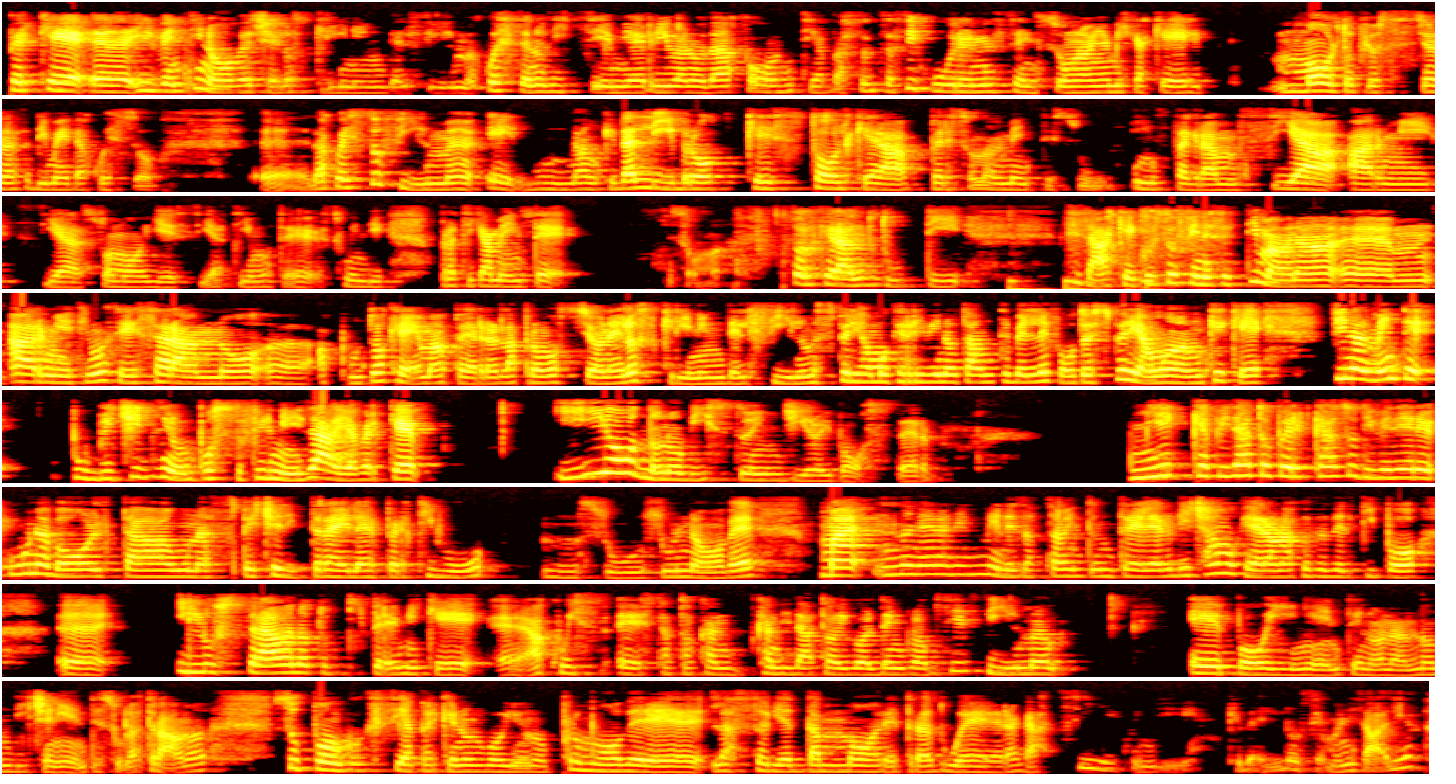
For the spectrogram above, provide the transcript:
perché eh, il 29 c'è lo screening del film. Queste notizie mi arrivano da fonti abbastanza sicure, nel senso una mia amica che è molto più ossessionata di me da questo, eh, da questo film e anche dal libro che stalkerà personalmente su Instagram sia Army sia sua moglie sia Timothy, quindi praticamente insomma, stalkerando tutti, si sa che questo fine settimana ehm, Armi e Timotei saranno eh, appunto a Crema per la promozione e lo screening del film. Speriamo che arrivino tante belle foto e speriamo anche che finalmente pubblicizzino un posto film in Italia perché io non ho visto in giro i poster. Mi è capitato per caso di vedere una volta una specie di trailer per tv su, sul 9, ma non era nemmeno esattamente un trailer, diciamo che era una cosa del tipo eh, illustravano tutti i premi che, eh, a cui è stato can- candidato ai Golden Globes il film e poi niente, non, non, dice niente sulla trama. Suppongo che sia perché non vogliono promuovere la storia d'amore tra due ragazzi, quindi che bello, siamo in Italia.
